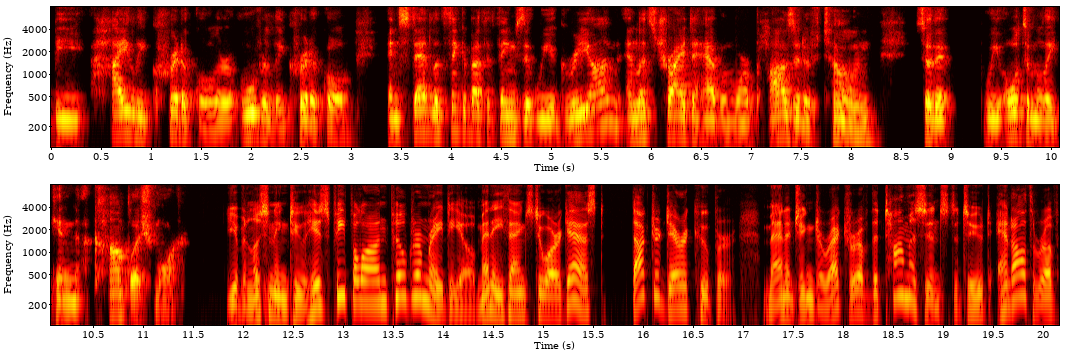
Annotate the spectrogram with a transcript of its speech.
be highly critical or overly critical. Instead, let's think about the things that we agree on and let's try to have a more positive tone so that we ultimately can accomplish more. You've been listening to His People on Pilgrim Radio. Many thanks to our guest, Dr. Derek Cooper, Managing Director of the Thomas Institute and author of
